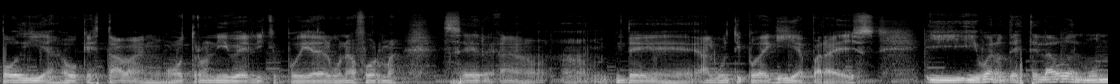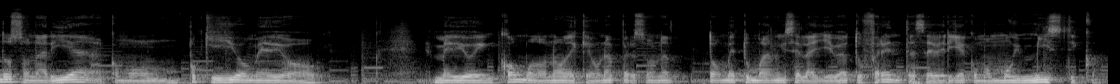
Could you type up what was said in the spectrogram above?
podía o que estaba en otro nivel y que podía de alguna forma ser ah, de algún tipo de guía para ellos. Y, bueno, de este lado del mundo sonaría como un poquillo medio, medio incómodo, ¿no? De que una persona tome tu mano y se la lleve a tu frente, se vería como muy místico.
